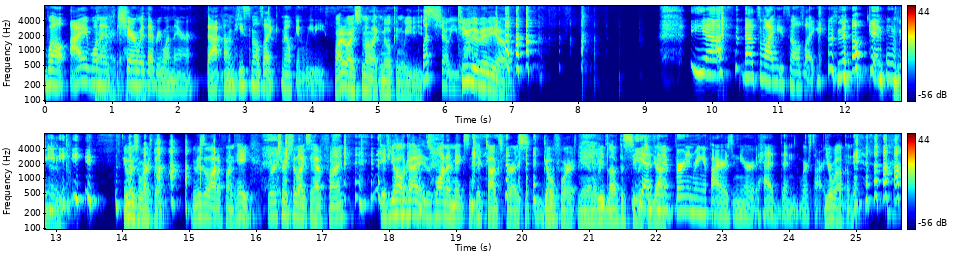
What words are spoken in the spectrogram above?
Well, I want to haven't share with everyone there that um, he smells like milk and Wheaties. Why do I smell like milk and Wheaties? Let's show you To why. the video. Yeah, that's why he smells like milk and Wheaties. it was worth it. It was a lot of fun. Hey, we're a church that likes to have fun. If y'all guys want to make some TikToks for us, go for it, man. We'd love to see what yes, you got. and if burning ring of fire is in your head, then we're sorry. You're welcome.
